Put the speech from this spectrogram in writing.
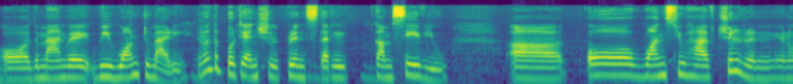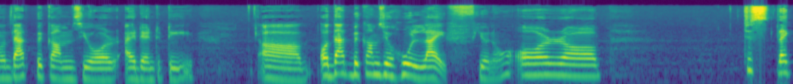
or the man where we want to marry. You know, the potential prince that will come save you. Uh, or once you have children, you know, that becomes your identity. Uh, or that becomes your whole life, you know, or uh, just like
